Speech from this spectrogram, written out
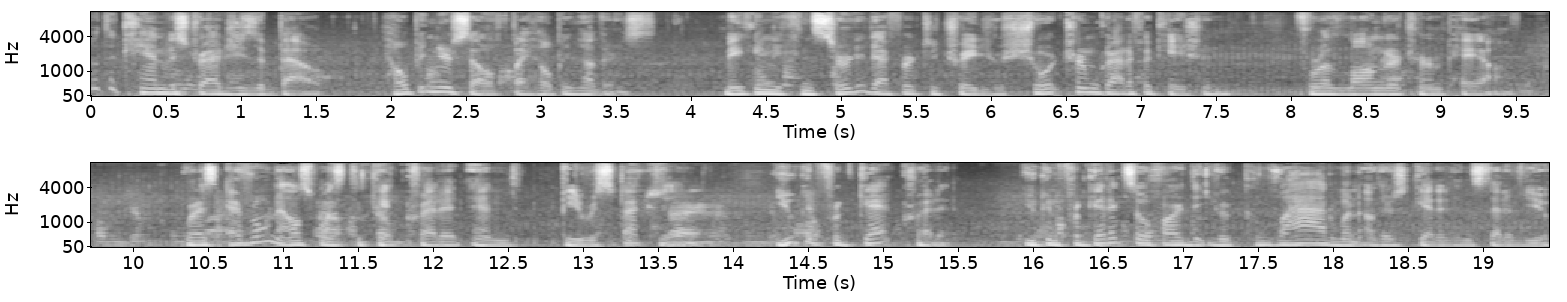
what the Canvas strategy is about helping yourself by helping others making a concerted effort to trade your short term gratification for a longer term payoff. Whereas everyone else wants to get credit and be respected, you could forget credit. You can forget it so hard that you're glad when others get it instead of you.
